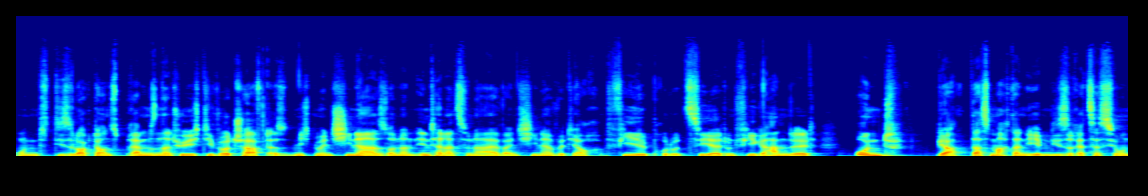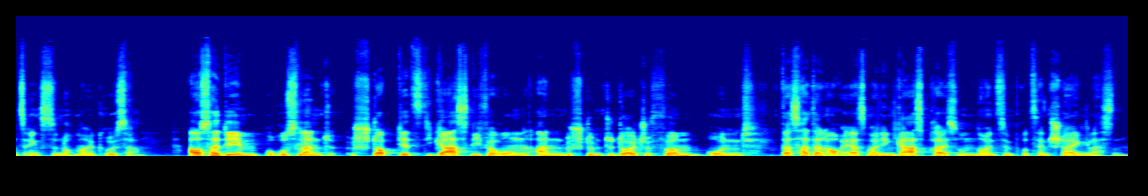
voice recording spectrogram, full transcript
Und diese Lockdowns bremsen natürlich die Wirtschaft, also nicht nur in China, sondern international, weil in China wird ja auch viel produziert und viel gehandelt. Und ja, das macht dann eben diese Rezessionsängste nochmal größer. Außerdem, Russland stoppt jetzt die Gaslieferungen an bestimmte deutsche Firmen und das hat dann auch erstmal den Gaspreis um 19% steigen lassen.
